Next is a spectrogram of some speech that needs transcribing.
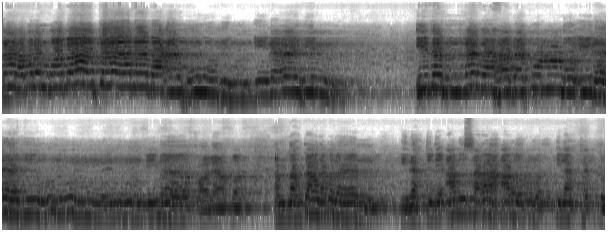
তাআলা বলেন ওয়ামা কানা মাআহু মিন ইলাহিন إذا لذهب كل إله بما خلق আল্লাহ তাআলা বলেন ইলাহ যদি আমি আরও কোন ইলাহ থাকতো,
